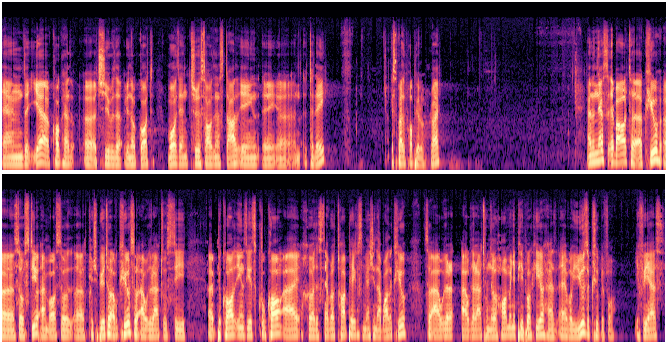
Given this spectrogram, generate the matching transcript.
And yeah, KWOK has uh, achieved, you know, got more than 2,000 stars in today. It's quite popular, right? And the next about uh, Kueue. so still, I'm also a contributor of Kueue. So I would like to see uh, because in this KubeCon, I heard several topics mentioned about Kueue. So I would, I would like to know how many people here have ever used Kueue before? If yes,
